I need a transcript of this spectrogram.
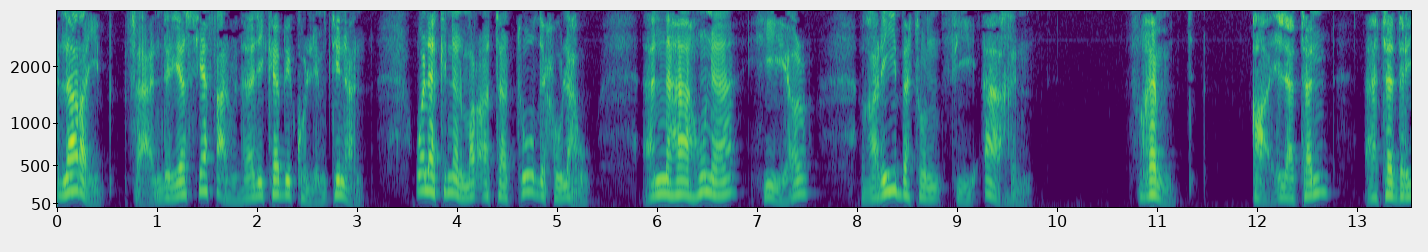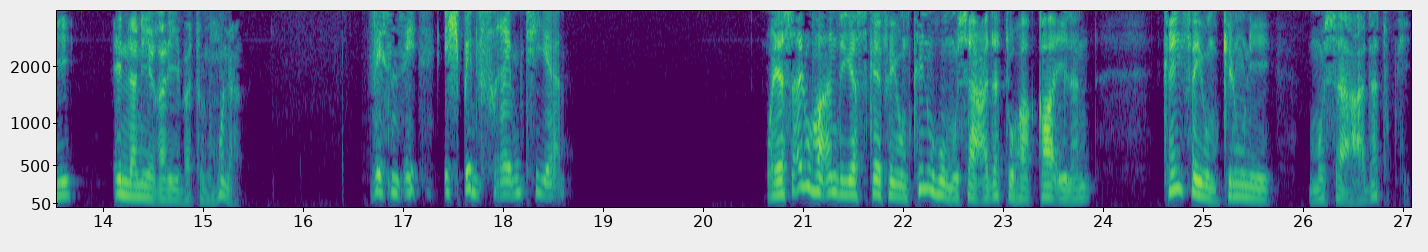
لا ريب فأندرياس يفعل ذلك بكل امتنان ولكن المرأة توضح له أنها هنا هير غريبة في آخ فغمد قائلة أتدري إنني غريبة هنا Wissen Sie, ich bin fremd hier. ويسألها أندرياس كيف يمكنه مساعدتها قائلا كيف يمكنني مساعدتك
